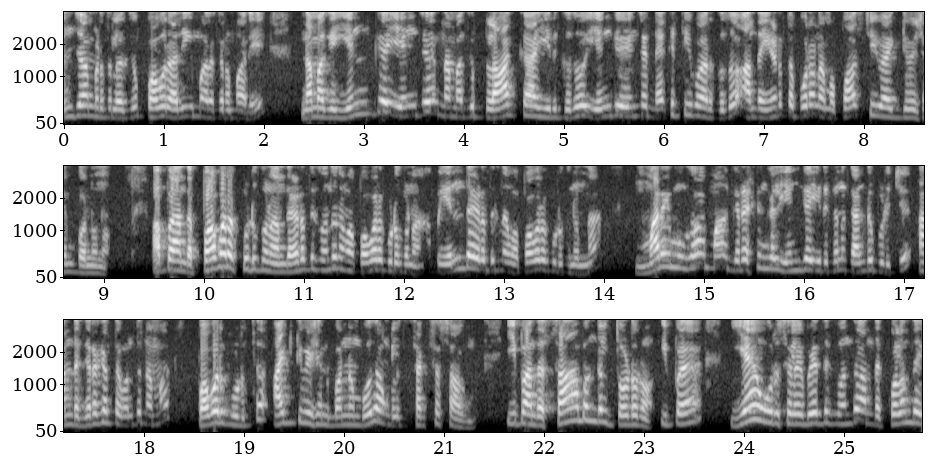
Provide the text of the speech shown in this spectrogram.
அஞ்சாம் இடத்துல இருக்க பவர் அதிகமா இருக்கிற மாதிரி நமக்கு எங்க எங்க நமக்கு பிளாக் ஆகி இருக்குதோ எங்க எங்க நெகட்டிவா இருக்குதோ அந்த இடத்த பூரா நம்ம பாசிட்டிவ் ஆக்டிவேஷன் பண்ணணும். அப்ப அந்த பவரை கொடுக்கணும். அந்த இடத்துக்கு வந்து நம்ம பவரை கொடுக்கணும். அப்போ எந்த இடத்துக்கு நம்ம பவரை கொடுக்கணும்னா மறைமுகமாக கிரகங்கள் எங்க இருக்குன்னு கண்டுபிடிச்சு அந்த கிரகத்தை வந்து நம்ம பவர் கொடுத்து ஆக்டிவேஷன் பண்ணும்போது அவங்களுக்கு சக்ஸஸ் ஆகும். இப்ப அந்த சாபங்கள் தொடரும். இப்ப ஏன் ஒரு சில பேர்த்துக்கு வந்து அந்த குழந்தை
